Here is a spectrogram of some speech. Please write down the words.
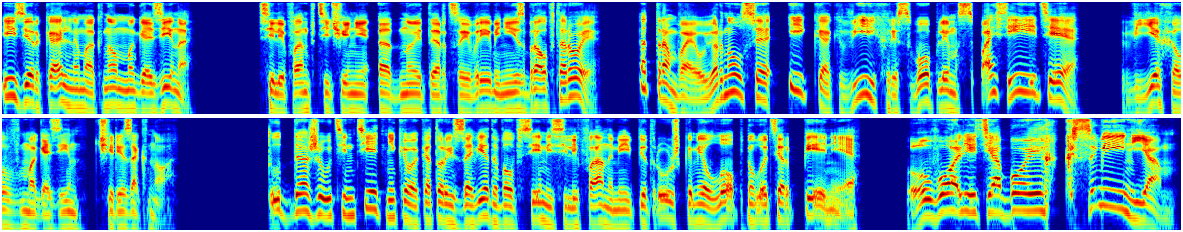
и зеркальным окном магазина. Селифан в течение одной терции времени избрал второе — от трамвая увернулся и, как вихрь с воплем «Спасите!» въехал в магазин через окно. Тут даже у Тинтетникова, который заведовал всеми селифанами и петрушками, лопнуло терпение. «Уволить обоих к свиньям!»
